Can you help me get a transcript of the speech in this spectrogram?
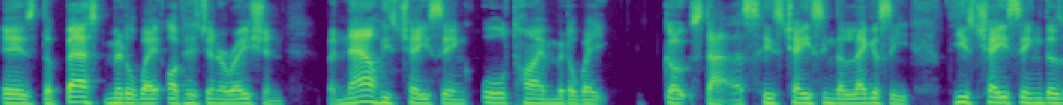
is the best middleweight of his generation, but now he's chasing all-time middleweight goat status. He's chasing the legacy. He's chasing those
